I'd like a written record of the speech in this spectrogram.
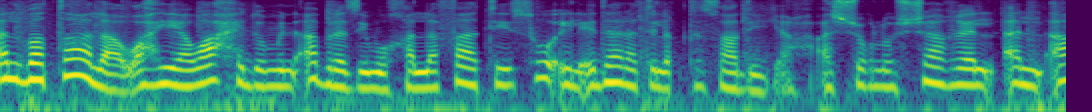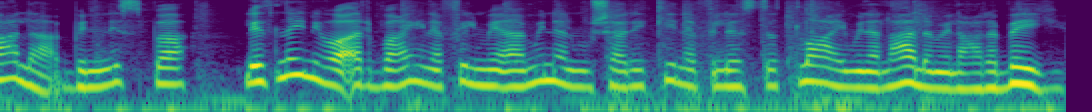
البطالة وهي واحد من أبرز مخلفات سوء الإدارة الاقتصادية. الشغل الشاغل الأعلى بالنسبة ل 42% من المشاركين في الاستطلاع من العالم العربي.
